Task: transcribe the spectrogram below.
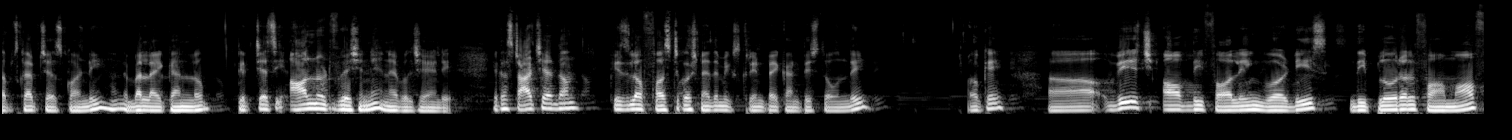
సబ్స్క్రైబ్ చేసుకోండి. అండ్ బెల్ ఐకాన్లో క్లిక్ చేసి ఆల్ నోటిఫికేషన్ని ఎనేబుల్ చేయండి. ఇక స్టార్ట్ చేద్దాం. క్విజ్లో ఫస్ట్ క్వశ్చన్ అయితే మీకు స్క్రీన్పై కనిపిస్తూ ఉంది. Okay? Which of the following word is the plural form of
